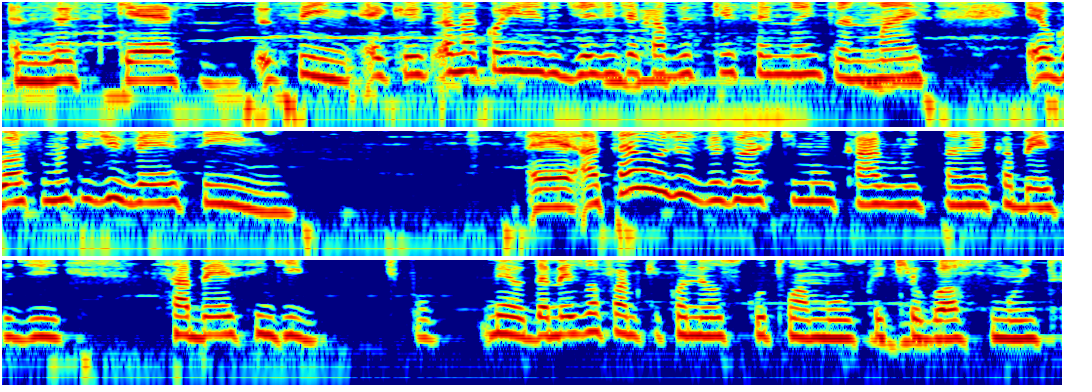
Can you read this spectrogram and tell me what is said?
Às vezes eu esqueço. Assim, é que na correria do dia a gente acaba esquecendo, não entrando. Mas eu gosto muito de ver, assim. é, até hoje, às vezes, eu acho que não cabe muito na minha cabeça de saber, assim, que, tipo, meu, da mesma forma que quando eu escuto uma música que eu gosto muito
